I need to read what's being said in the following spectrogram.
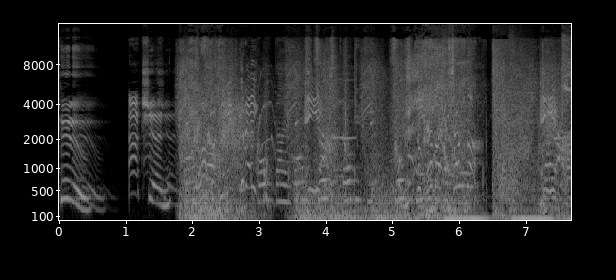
two, action!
